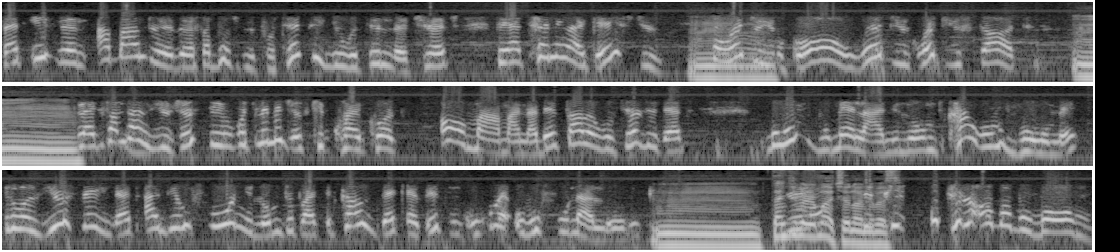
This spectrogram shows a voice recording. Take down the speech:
that even abantu they're supposed to be protecting you within the church, they are turning against you. So where do you go? Where do you where do you start? mm, Like sometimes you just think, wait, let me just keep quiet because oh mama, now they will tell you that umvumelani lo muntu khange it was you saying that andimfuni lo muntu but it comes back as if nguwe ubufuna lo muntu mm. Thank you very much, Anonymous. Uphila obobu bomu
